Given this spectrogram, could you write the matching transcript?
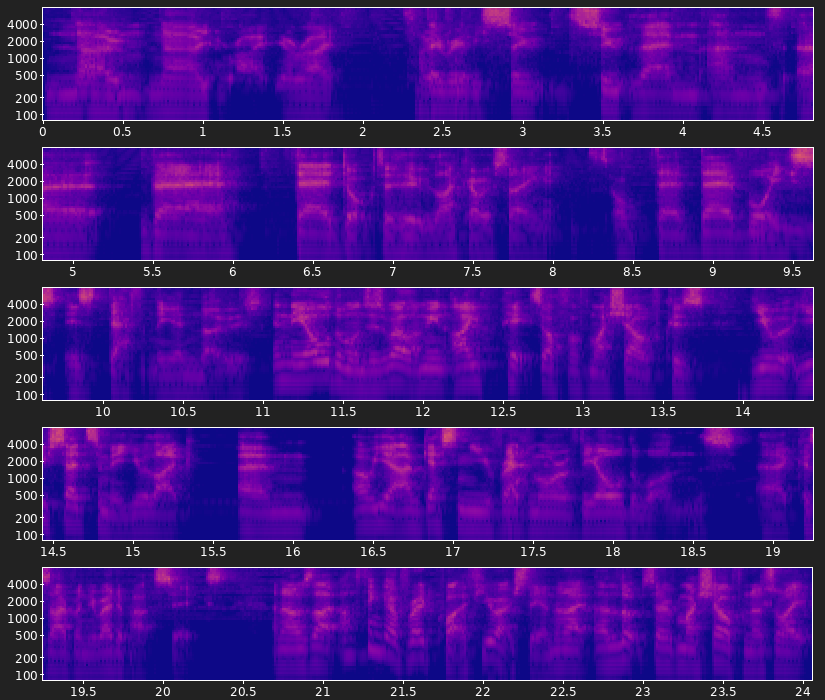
No, Um, no, you're right. You're right. They really suit suit them and uh, their their Doctor Who. Like I was saying, it's, oh, their their voice is definitely in those. In the older ones as well. I mean, I picked off of my shelf because you you said to me you were like, um, "Oh yeah, I'm guessing you've read Yeah. more of the older ones because I've only read about six. And I was like, I think I've read quite a few actually. And then I, I looked over my shelf and I was like,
